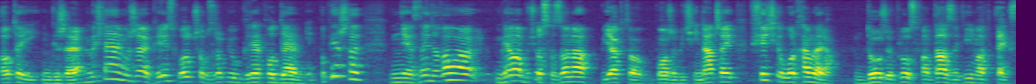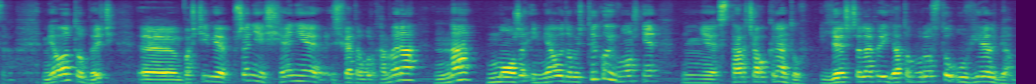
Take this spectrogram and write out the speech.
o tej grze, myślałem, że Games Workshop zrobił grę pode mnie. Po pierwsze, znajdowała, miała być osadzona, jak to może być inaczej, w świecie Warhammera. Duży plus, fantazy, klimat ekstra. Miała to być e, właściwie przeniesienie świata Warhammera na morze i miały to być tylko i wyłącznie mm, starcia okrętów. Jeszcze lepiej, ja to po prostu uwielbiam.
